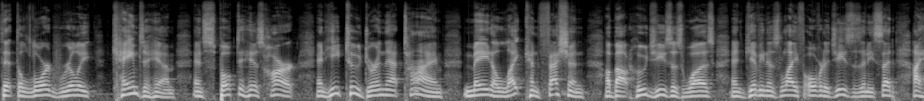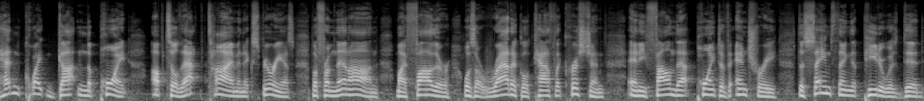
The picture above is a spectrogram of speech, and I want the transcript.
that the Lord really came to him and spoke to his heart. And he too, during that time, made a light confession about who Jesus was and giving his life over to Jesus. And he said, I hadn't quite gotten the point up till that time and experience. But from then on, my father was a radical Catholic Christian, and he found that point of entry, the same thing that Peter was did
